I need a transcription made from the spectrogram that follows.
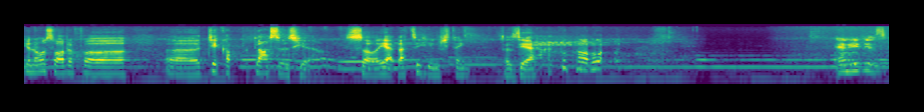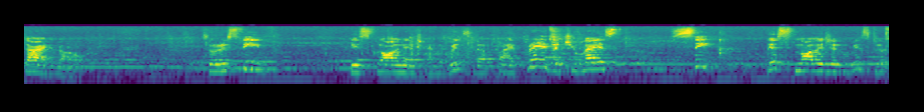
you know, sort of uh, uh, take up classes here. So yeah, that's a huge thing. So yeah. and it is time now to receive His knowledge and wisdom. I pray that you guys seek this knowledge and wisdom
